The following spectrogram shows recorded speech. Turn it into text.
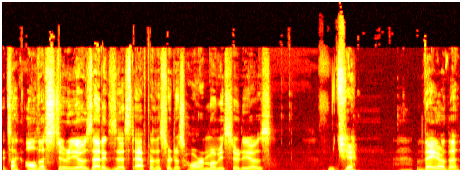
It's like all the studios that exist after this are just horror movie studios. Yeah, They are the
